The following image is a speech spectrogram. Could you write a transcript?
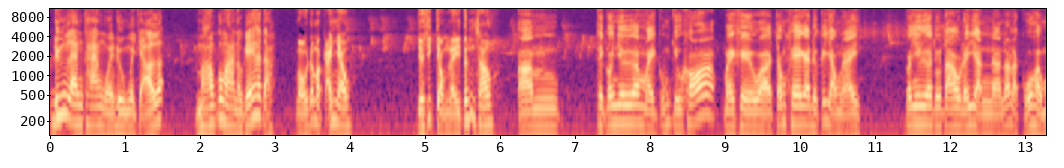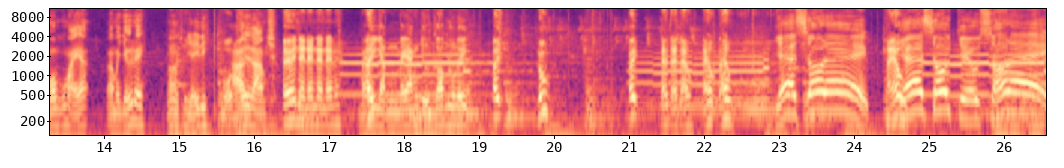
Đứng lang thang ngoài đường ngoài chợ á Mà không có ma nào ghé hết à. Ngồi đó mà cãi nhau. Giờ chiếc chồng này tính sao? À, Thì coi như mày cũng chịu khó Mày khều trong khe ra được cái vòng này Coi như uh, tụi tao để dành uh, nó là của hồi môn của mày á. À, Mày giữ đi. Ờ. thôi vậy đi. Ủa Thôi đi làm. Ê này này này này này. Mày Ê, để dành mày ăn trường cơm luôn đi. Luôn Ê Tèo tèo tèo tèo tèo. Yes số đi. Tèo. Yes số chiều số đi.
